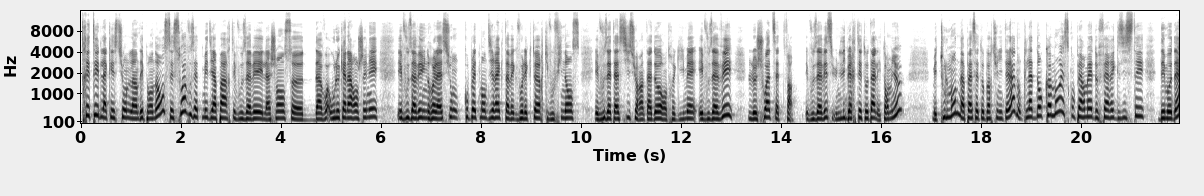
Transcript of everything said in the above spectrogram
traiter de la question de l'indépendance, c'est soit vous êtes Mediapart et vous avez la chance euh, d'avoir, ou le canard enchaîné, et vous avez une relation complètement directe avec vos lecteurs qui vous financent, et vous êtes assis sur un tas d'or, entre guillemets, et vous avez le choix de cette fin. Et vous avez une liberté totale, et tant mieux. Mais tout le monde n'a pas cette opportunité-là. Donc là-dedans, comment est-ce qu'on permet de faire exister des modèles?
